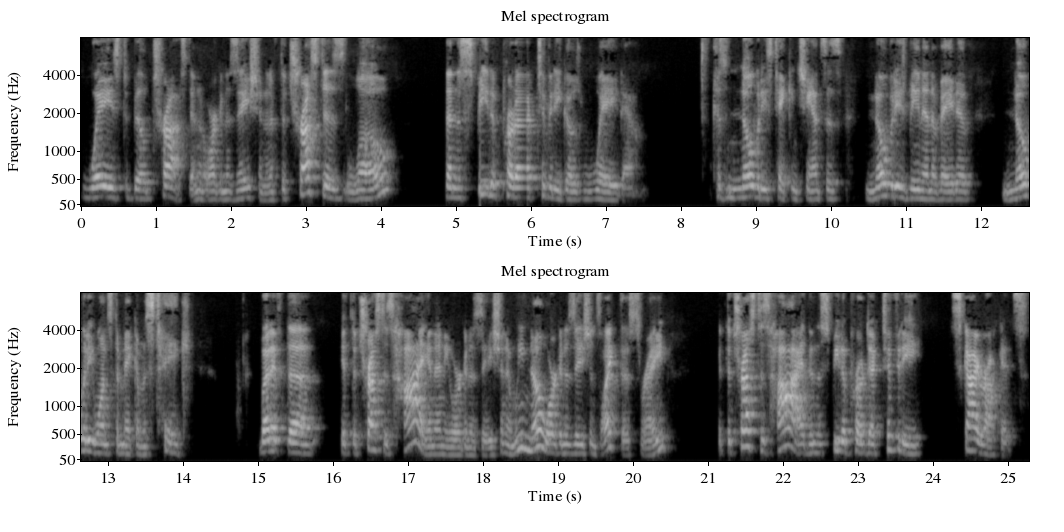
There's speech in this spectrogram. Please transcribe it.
ways to build trust in an organization. And if the trust is low, then the speed of productivity goes way down because nobody's taking chances, nobody's being innovative, Nobody wants to make a mistake. But if the if the trust is high in any organization, and we know organizations like this, right? If the trust is high, then the speed of productivity skyrockets,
